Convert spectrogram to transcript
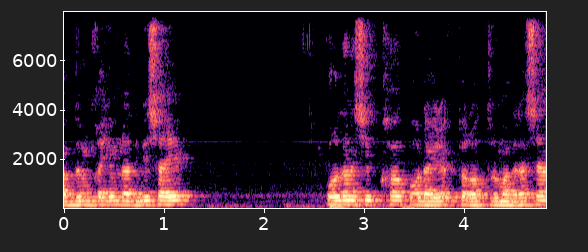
আব্দুল কাইম নাদবি সাহেব, প্রধান শিক্ষক ও ডাইরেক্টর অত্র মাদ্রাসা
